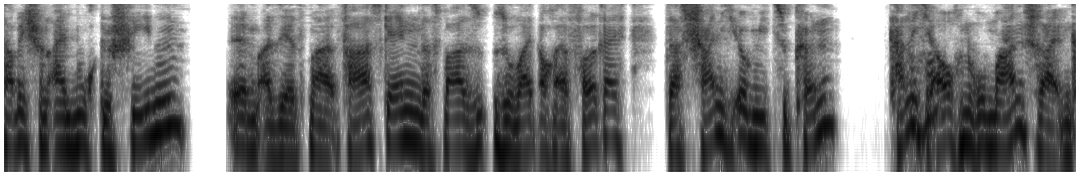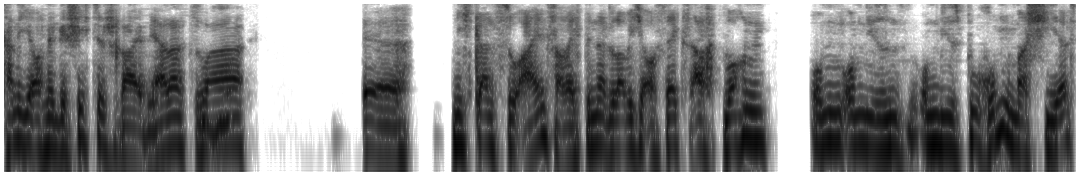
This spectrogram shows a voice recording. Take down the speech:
habe ich schon ein Buch geschrieben, ähm, also jetzt mal Fast Game, das war so, soweit auch erfolgreich. Das scheine ich irgendwie zu können. Kann mhm. ich auch einen Roman schreiben? Kann ich auch eine Geschichte schreiben? Ja, das war mhm. äh, nicht ganz so einfach. Ich bin da, glaube ich, auch sechs, acht Wochen um, um, diesen, um dieses Buch rummarschiert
